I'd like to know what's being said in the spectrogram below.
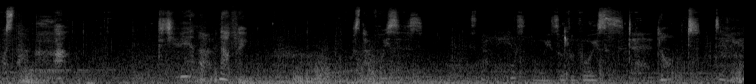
What's that? Did you hear that? Nothing. Was that voices? Is that his voice or the voice of the dead? Not Dillian.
